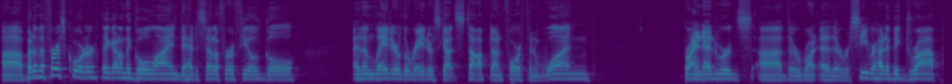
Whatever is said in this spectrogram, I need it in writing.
Uh, but in the first quarter, they got on the goal line. They had to settle for a field goal. And then later, the Raiders got stopped on fourth and one. Bryan Edwards, uh, their, run, uh, their receiver, had a big drop.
